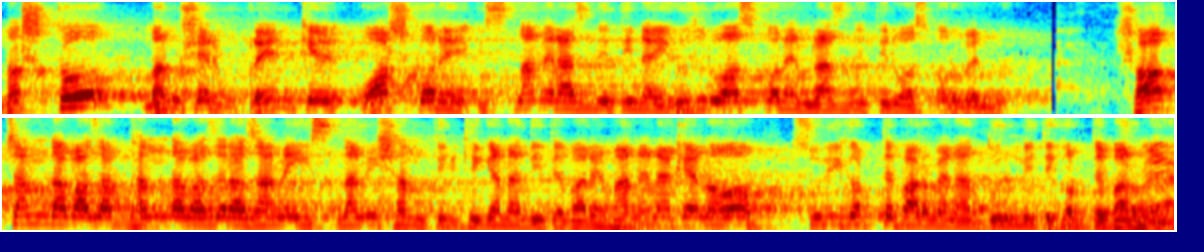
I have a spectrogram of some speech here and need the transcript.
নষ্ট, মানুষের ব্রেনকে ওয়াশ করে, ইসলামে রাজনীতি নাই, হুজুর ওয়াশ করেন, রাজনীতির ওয়াশ করবেন না। সব চান্দাবাজার ধান্দাবাজেরা জানে, ইসলামী শান্তির ঠিকানা দিতে পারে। মানে না কেন? চুরি করতে পারবে না, দুর্নীতি করতে পারবে না।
